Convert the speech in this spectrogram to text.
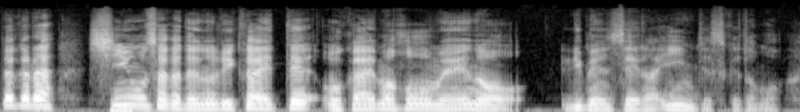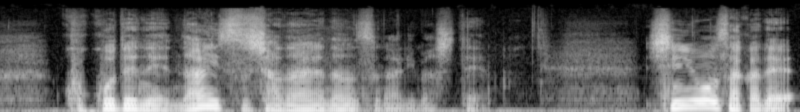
だから新大阪で乗り換えて岡山方面への利便性がいいんですけどもここでねナイス車内アナウンスがありまして新大阪で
